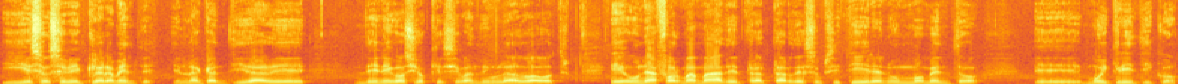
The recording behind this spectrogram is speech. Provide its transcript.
y eso se ve claramente en la cantidad de, negocios que se van de un lado a otro. Es una forma más de tratar de subsistir en un momento eh, muy crítico,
